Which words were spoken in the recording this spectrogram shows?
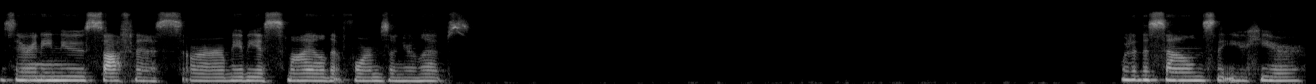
Is there any new softness or maybe a smile that forms on your lips? What are the sounds that you hear?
